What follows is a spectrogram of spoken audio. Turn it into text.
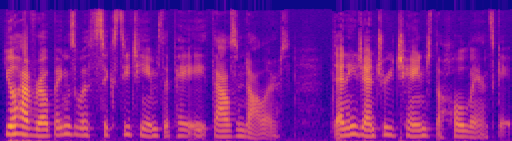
You'll have ropings with 60 teams that pay $8,000. Denny Gentry changed the whole landscape.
